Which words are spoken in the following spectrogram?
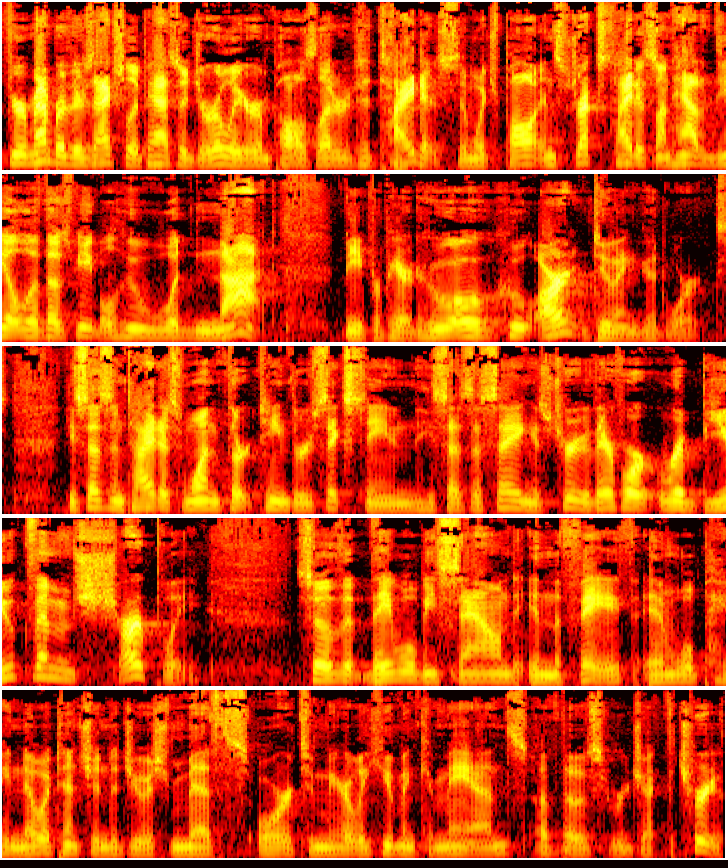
If you remember, there's actually a passage earlier in Paul's letter to Titus in which Paul instructs Titus on how to deal with those people who would not be prepared, who, who aren't doing good works. He says in Titus 1 13 through 16, he says, The saying is true. Therefore, rebuke them sharply, so that they will be sound in the faith and will pay no attention to Jewish myths or to merely human commands of those who reject the truth.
